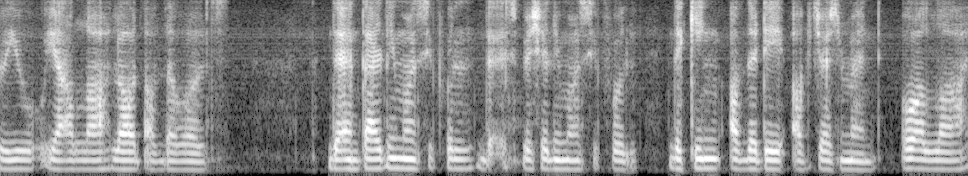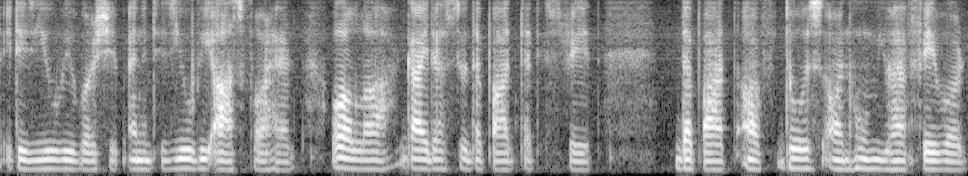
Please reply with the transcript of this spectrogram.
to you, Ya Allah, Lord of the worlds, the entirely merciful, the especially merciful, the King of the day of judgment. O Allah, it is you we worship and it is you we ask for help. O Allah, guide us to the path that is straight, the path of those on whom you have favored,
